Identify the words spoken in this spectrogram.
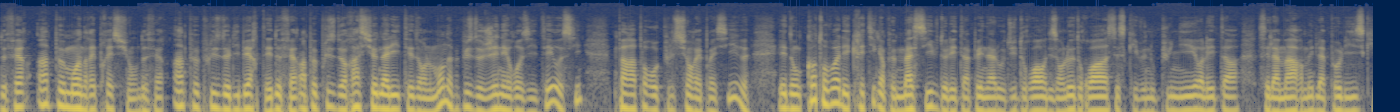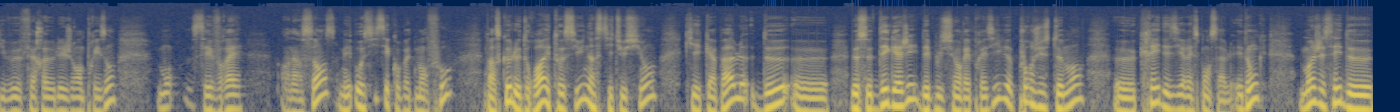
de faire un peu moins de répression, de faire un peu plus de liberté, de faire un peu plus de rationalité dans le monde, un peu plus de générosité aussi par rapport aux pulsions répressives. Et donc quand on voit les critiques un peu massives de l'État pénal ou du droit en disant le droit c'est ce qui veut nous punir, l'État c'est la armée de la police qui veut faire euh, les gens en prison, bon c'est vrai en un sens, mais aussi c'est complètement faux, parce que le droit est aussi une institution qui est capable de, euh, se dégager des pulsions répressives pour justement euh, créer des irresponsables. Et donc, moi j'essaye de,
